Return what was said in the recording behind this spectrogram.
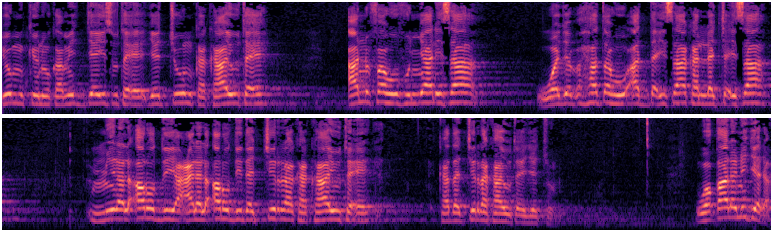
yumkinu kamijjeessu ta'e jechuun kakaayuu ta'e anfahu funyaan isaa wajabhatahu adda isaa kallacha isaa min al-ardi cala al-ardi dachirra kakaayuu ta'e ka dachirra kaayuu ta'e jechuun waqaala ni jedha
